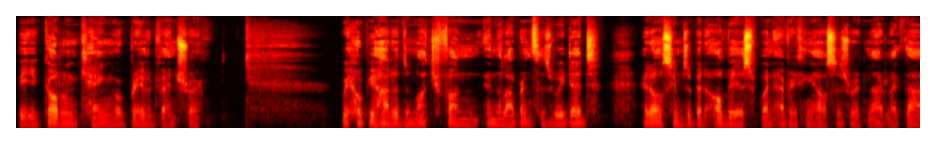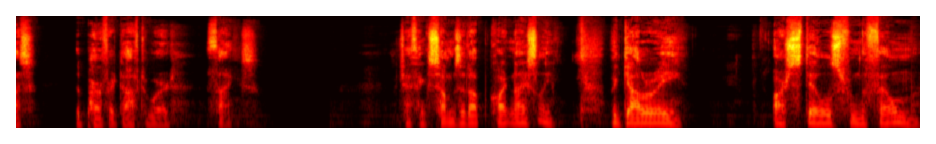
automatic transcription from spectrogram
be you Goblin King or Brave Adventurer. We hope you had as much fun in the labyrinth as we did. It all seems a bit obvious when everything else is written out like that the perfect afterword, thanks, which I think sums it up quite nicely. The gallery are stills from the film,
